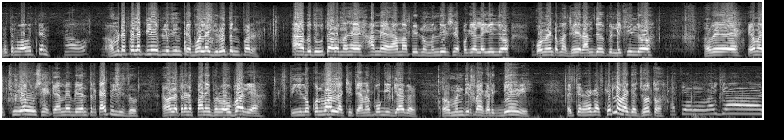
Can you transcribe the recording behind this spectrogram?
रतन વાવ જ તે ને હા હો હમણાં પેલા ક્લિપ લીધી ને તે બોલાઈ ગયું રતન પર આ બધું ઉતાવળમાં થાય સામે રામાપીરનું મંદિર છે પગે લગી લો કોમેન્ટમાં જય રામદેવ પીર લખી લો હવે એમાં છું એવું છે કે અમે બે અંતર કાપી લીધું અને ઓલા ત્રણે પાણી ભરવા ઊભા રહ્યા તો એ લોકોને વાર લાગશે ત્યાં અમે પોગી ગયા આગળ હવે મંદિર પાસે ઘડીક બેહવી અત્યારે વાગ્યા કેટલા વાગ્યા જોતો અત્યારે વાગ્યા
